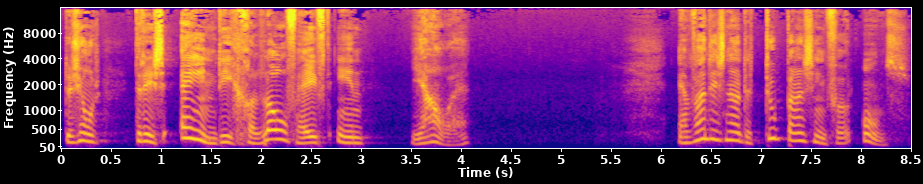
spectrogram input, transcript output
Dus jongens, er is één die geloof heeft in jou. Hè? En wat is nou de toepassing voor ons?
